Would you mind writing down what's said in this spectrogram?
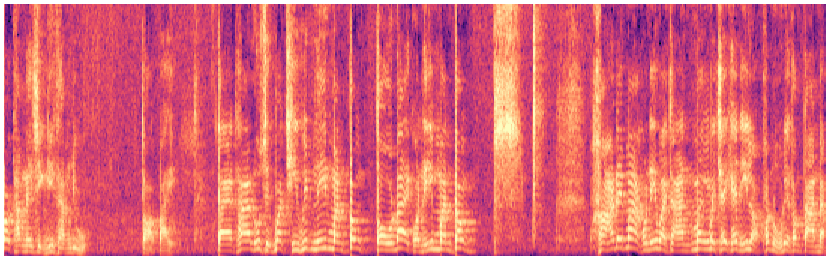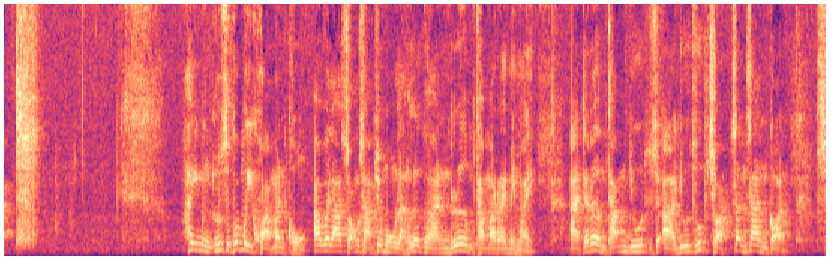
ก็ทำในสิ่งที่ทำอยู่ต่อไป แต่ถ้ารู้สึกว่าชีวิตนี้มันต้องโตได้กว่านี้มันต้องหาได้มากกว่านี้ว่าอาจารย์มันไม่ใช่แค่นี้หรอกเพราะหนูเนี่ยต้องการแบบ ให้มึงรู้สึกว่ามีความมั่นคง เอาเวลาสองสามชั่วโมงหลังเลิกงาน เริ่มทำอะไรใหม่ ๆ อาจจะเริ่มทำยูอ่า YouTube ช็อตสั้น ๆ ก่อน ส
